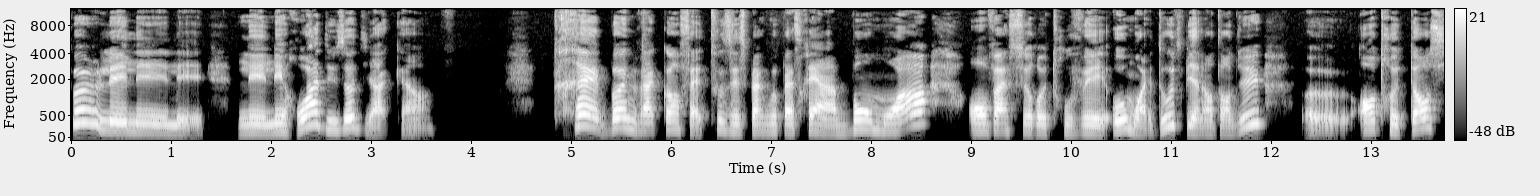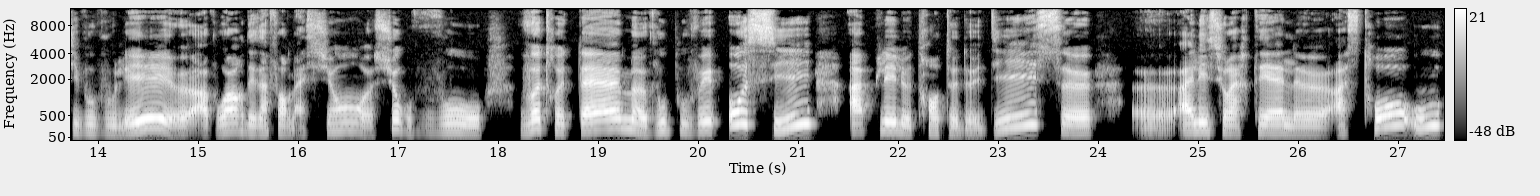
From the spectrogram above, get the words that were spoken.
peu les, les, les, les, les rois du zodiaque. Hein très bonnes vacances à tous, j'espère que vous passerez un bon mois. On va se retrouver au mois d'août bien entendu. Euh, entre-temps, si vous voulez euh, avoir des informations euh, sur vos, votre thème, vous pouvez aussi appeler le 3210, aller sur RTL Astro ou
